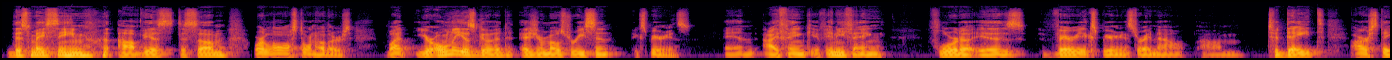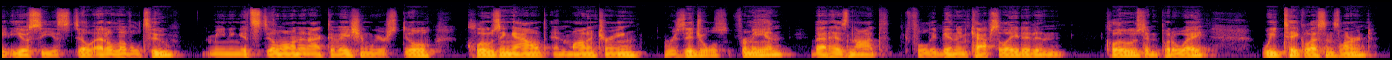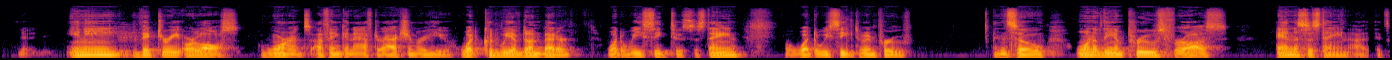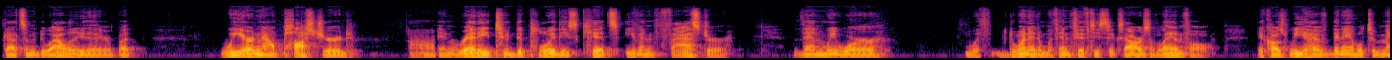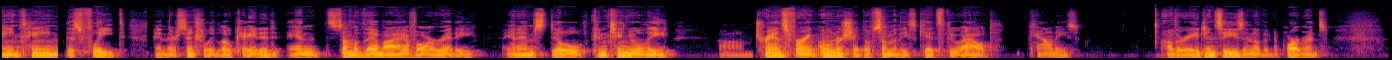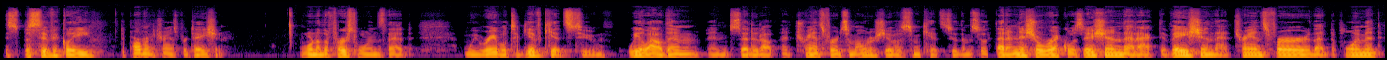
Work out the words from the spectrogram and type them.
this may seem obvious to some or lost on others, but you're only as good as your most recent experience. And I think, if anything, Florida is very experienced right now. Um, to date, our state EOC is still at a level two, meaning it's still on an activation. We are still closing out and monitoring residuals from Ian. That has not fully been encapsulated and closed and put away. We take lessons learned. Any victory or loss warrants, I think, an after action review. What could we have done better? What do we seek to sustain? What do we seek to improve? And so, one of the improves for us and the sustain, uh, it's got some duality there, but we are now postured uh, and ready to deploy these kits even faster than we were with doing it within 56 hours of landfall because we have been able to maintain this fleet and they're centrally located. And some of them I have already and am still continually um, transferring ownership of some of these kits throughout counties, other agencies, and other departments, specifically Department of Transportation. One of the first ones that we were able to give kits to, we allowed them and set it up and transferred some ownership of some kits to them. So that initial requisition, that activation, that transfer, that deployment,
